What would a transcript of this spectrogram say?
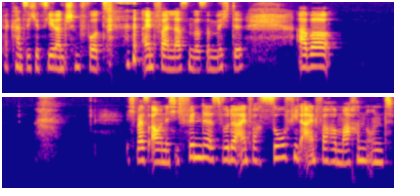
da kann sich jetzt jeder ein Schimpfwort einfallen lassen, was er möchte. Aber ich weiß auch nicht. Ich finde, es würde einfach so viel einfacher machen und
